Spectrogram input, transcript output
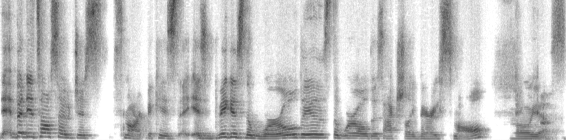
but it's also just smart because as big as the world is the world is actually very small. Oh yes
